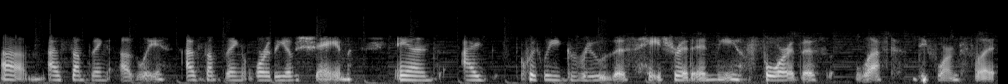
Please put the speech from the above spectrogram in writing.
um, as something ugly, as something worthy of shame. And I quickly grew this hatred in me for this left deformed foot.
